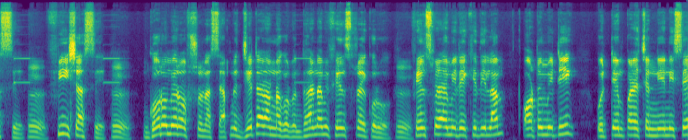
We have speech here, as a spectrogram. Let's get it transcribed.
আছে ফিশ আছে গরমের অপশন আছে। আপনি যেটা রান্না করবেন ধরেন আমি ফ্রেঞ্চ ফ্রাই করব। ফ্রেঞ্চ ফ্রাই আমি রেখে দিলাম অটোমেটিক ওই টেম্পারেচার নিয়ে নিছে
